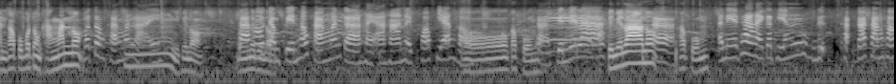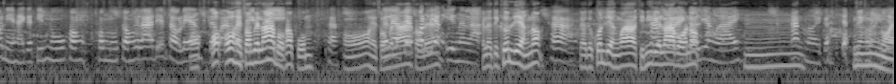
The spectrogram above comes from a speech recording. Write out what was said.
นครับผมบ่ต้องขังมันเนาะบ่ต้องขังมันหลายอืมนี่พี่น้องเบิ่ ถ้างเด้อเขาพี่น้องจำเป็นเขาขังมันก็ให้อาหารในพอเพียงเขาอ๋อครับผม ค่ะเป็นเวลา เป็นเวลาเนาะค่ะ ครับผม อันนี้ถ้าให้กระถินดึกะครั้งเขานี่ให้กระถินหนูของของหนูสองเวลาเด้เสาร์แรอ๋งอแต่อ๋อว่าอ๋อให้สองเวลาต้บ่งครับผมค่ะอ๋อให้สองเวแล้ลาวแต่เขาคนแล้เลี้ยงเองนั่นล่ะแล้วแต่คนเลี้ยงเนาะค่ะแล้วแต่คนเลี้ยงว่าสิมีเวลาบ่เนาะก็เลี้ยงหลายอืมหักหน่อยก็เลี้ยงหน่อย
